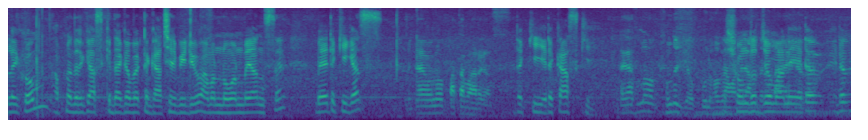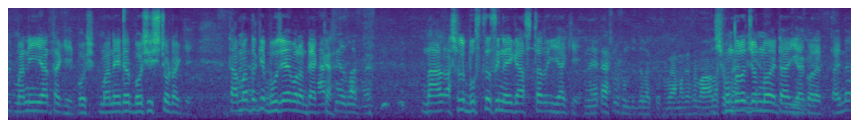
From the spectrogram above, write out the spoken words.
আলাইকুম। আপনাদেরকে আজকে দেখাবো একটা গাছের ভিডিও। আমার নোমান ভাই আনছে। ভাই এটা কি গাছ? এটা হলো পাতাবাহার গাছ। এটা কি? এটা কাজ কি? সৌন্দর্য ফুল হবে সৌন্দর্য মানে এটা এটার মানে ইয়াটা কি? মানে এটার বৈশিষ্ট্যটা কি? এটা আমাদেরকে বুঝিয়ে বলেন ব্যাখ্যা। না আসলে বুঝতেছি না এই গাছটার ইয়া কি। এটা আসলে সৌন্দর্য লাগতেছে আমার কাছে ভালো তাই জন্য এটা ইয়া করে তাই না?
